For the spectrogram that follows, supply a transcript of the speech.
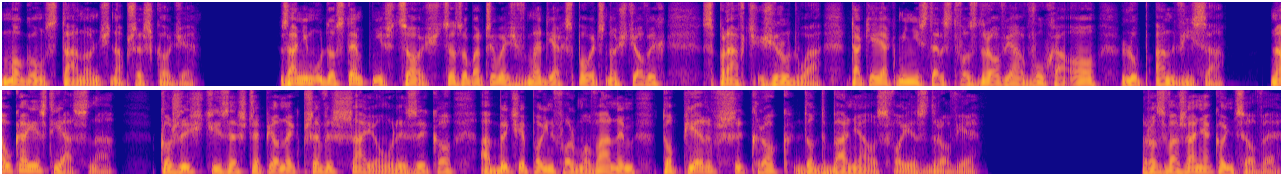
mogą stanąć na przeszkodzie. Zanim udostępnisz coś, co zobaczyłeś w mediach społecznościowych, sprawdź źródła, takie jak Ministerstwo Zdrowia, WHO lub Anvisa. Nauka jest jasna. Korzyści ze szczepionek przewyższają ryzyko, a bycie poinformowanym to pierwszy krok do dbania o swoje zdrowie. Rozważania końcowe.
